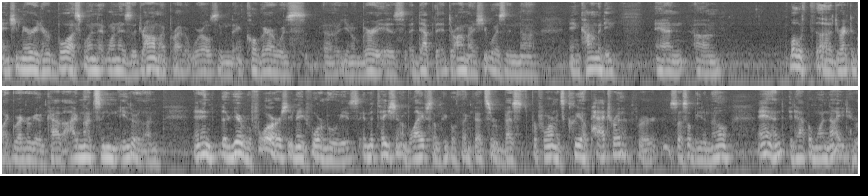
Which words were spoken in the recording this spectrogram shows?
and she married her boss. One that one is the drama, Private Worlds, and, and Colbert was, uh, you know, very as adept at drama she was in uh, in comedy, and um, both uh, directed by Gregory La Cava. I've not seen either of them. And in the year before, she made four movies. Imitation of Life, some people think that's her best performance. Cleopatra for Cecil B. DeMille and it happened one night, her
